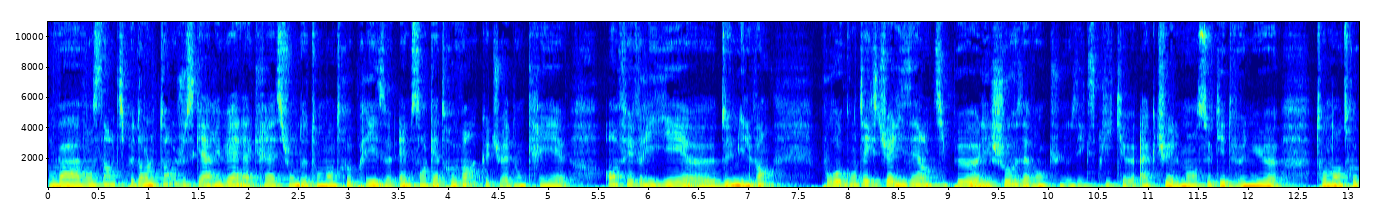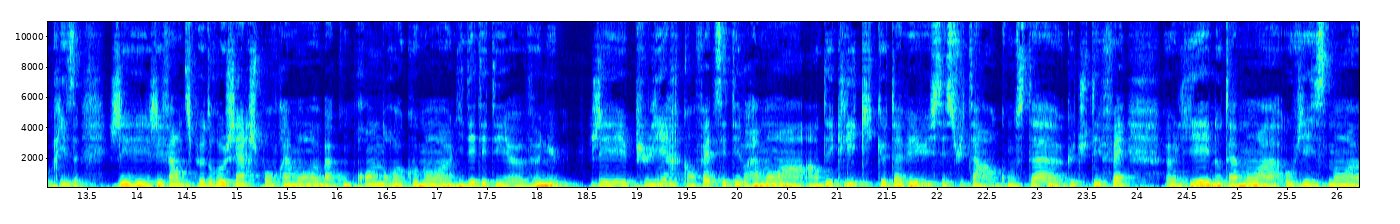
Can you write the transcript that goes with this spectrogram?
On va avancer un petit peu dans le temps jusqu'à arriver à la création de ton entreprise M180 que tu as donc créée en février euh, 2020. Pour recontextualiser un petit peu euh, les choses, avant que tu nous expliques euh, actuellement ce qu'est devenu euh, ton entreprise, j'ai fait un petit peu de recherche pour vraiment bah, comprendre comment l'idée t'était venue. J'ai pu lire qu'en fait c'était vraiment un, déclic que tu avais eu, c'est suite à un constat que tu t'es fait lié notamment au vieillissement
